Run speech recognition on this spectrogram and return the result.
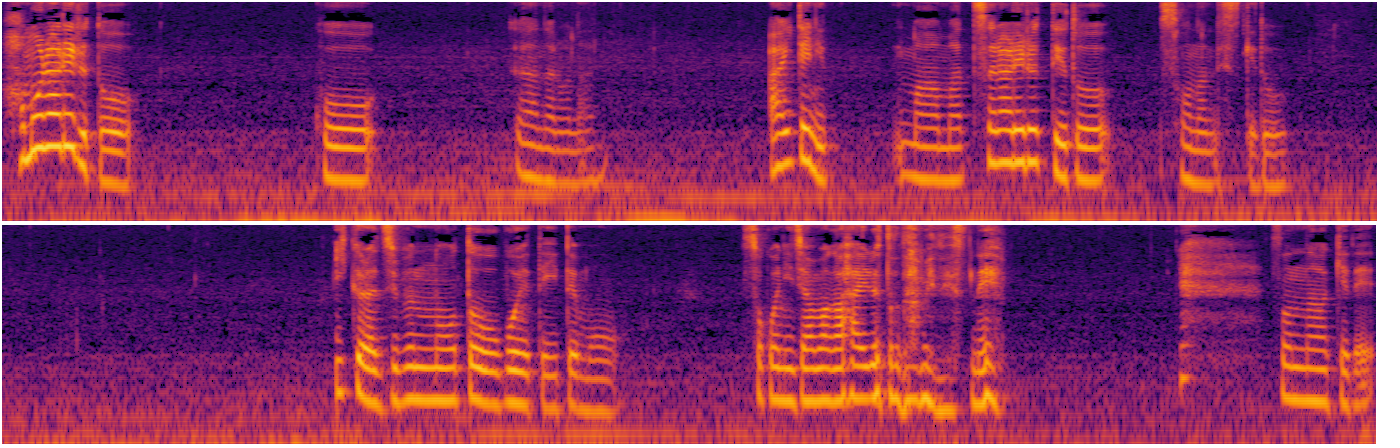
ハモられるとこうなんだろうな。相手にまあまつられるっていうとそうなんですけどいくら自分の音を覚えていてもそこに邪魔が入るとダメですね。そんなわけで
